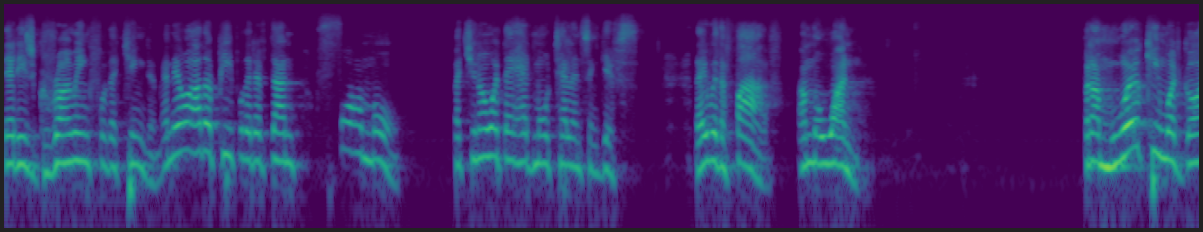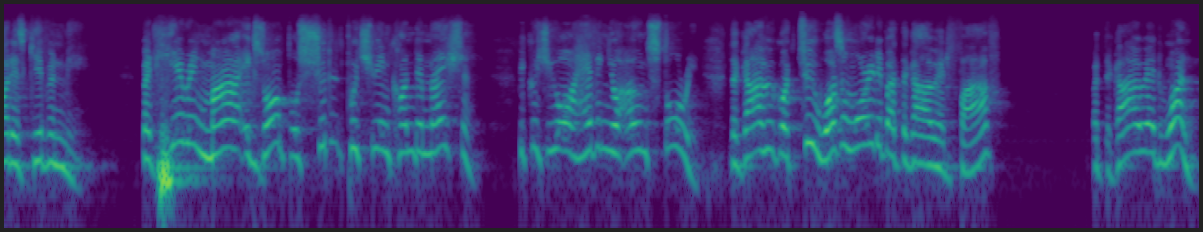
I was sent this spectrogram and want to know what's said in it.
that is growing for the kingdom. And there are other people that have done far more. But you know what? They had more talents and gifts. They were the five. I'm the one. But I'm working what God has given me. But hearing my example shouldn't put you in condemnation because you are having your own story. The guy who got two wasn't worried about the guy who had five, but the guy who had one,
